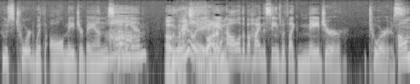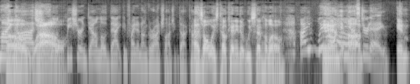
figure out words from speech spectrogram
who's toured with all major bands coming in. Oh, that's Really? fun. Yeah, all the behind the scenes with like major tours. oh my Oh, gosh! wow. So be sure and download that. You can find it on GarageLogic.com. As always, tell Kenny that we said hello. I will. And, Him um, yesterday. And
